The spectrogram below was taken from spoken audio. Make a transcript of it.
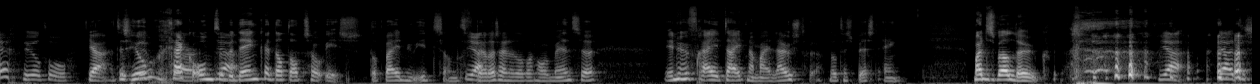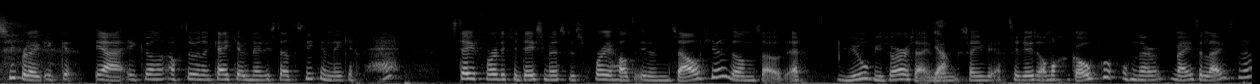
echt heel tof. Ja, het is heel heel gek om te ja. bedenken dat dat zo is. Dat wij nu iets aan het vertellen zijn en dat er gewoon mensen in hun vrije tijd naar mij luisteren. Dat is best eng. Maar het is wel leuk. Ja, ja het is superleuk. Ik, ja, ik kan af en toe dan kijk je ook naar die statistieken en denk je echt, hè? Stel je voor dat je deze mensen dus voor je had in een zaaltje, dan zou het echt heel bizar zijn. Ja. Dan zijn jullie echt serieus allemaal gekomen om naar mij te luisteren.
